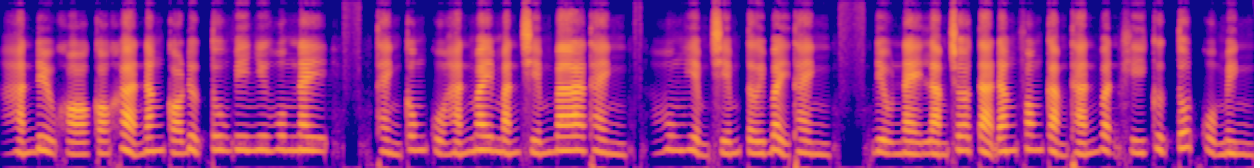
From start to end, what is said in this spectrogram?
hắn đều khó có khả năng có được tu vi như hôm nay. Thành công của hắn may mắn chiếm ba thành, hung hiểm chiếm tới bảy thành. Điều này làm cho tả Đăng Phong cảm thán vận khí cực tốt của mình,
